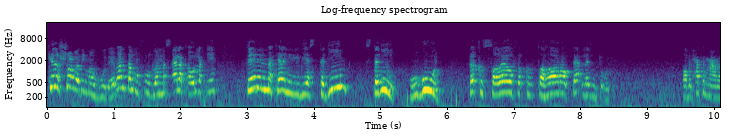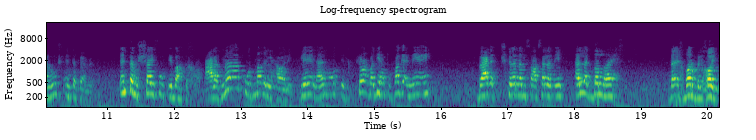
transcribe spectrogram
كده الشعبة دي موجودة. يبقى أنت المفروض لما أسألك أقول لك إيه؟ فين المكان اللي بيستدين؟ يستدين وجود فقه الصلاة وفقه الطهارة وبتاع لازم تقول. طب الحاكم ما عملهوش؟ انت تعمله انت مش شايفه؟ يبقى هتخرب. على دماغك ودماغ اللي حواليك. ليه؟ لأنه الشعبة دي هتفاجئ إن هي إيه؟ بعد مش كده النبي صلى الله عليه وسلم إيه؟ قال لك ده اللي هيحصل. ده إخبار بالغيب.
